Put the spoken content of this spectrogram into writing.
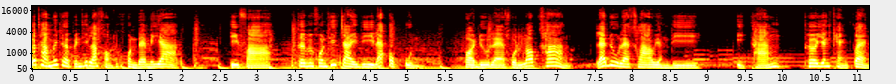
ก็ทำให้เธอเป็นที่รักของทุกคนได้ไม่ยากทีฟ้าเธอเป็นคนที่ใจดีและอบอุ่น คอยดูแลคนรอบข้าง และดูแลคลาวอย่างดี อีกทั้ง เธอยังแข็งแกร่ง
